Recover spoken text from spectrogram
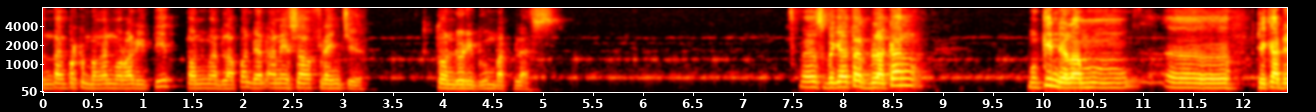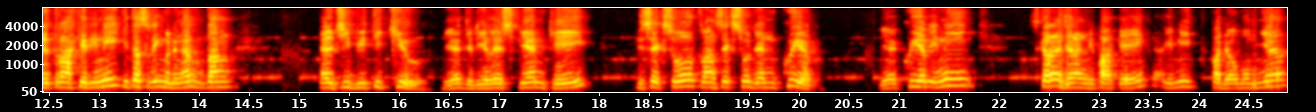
tentang perkembangan morality tahun 58 dan Anessa Frenche tahun 2014. Nah, sebagai latar belakang, mungkin dalam eh, dekade terakhir ini kita sering mendengar tentang LGBTQ, ya, jadi lesbian, gay, biseksual, transseksual, dan queer. Ya, queer ini sekarang jarang dipakai. Ini pada umumnya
